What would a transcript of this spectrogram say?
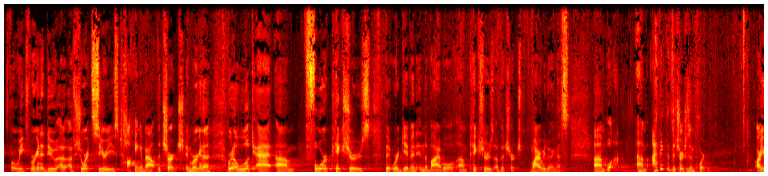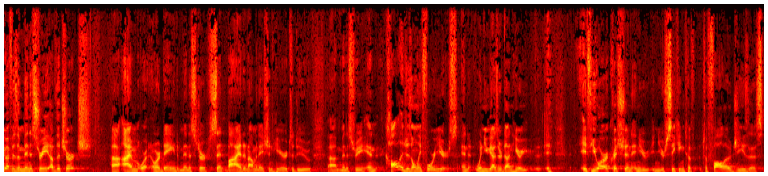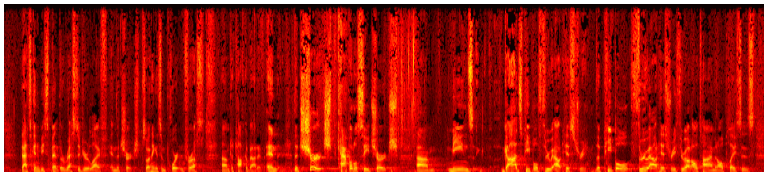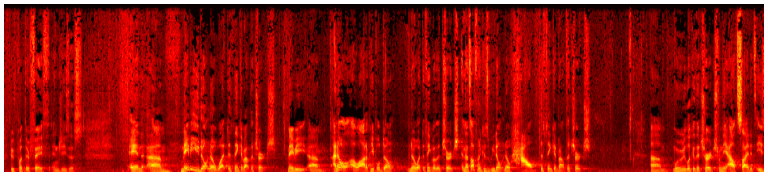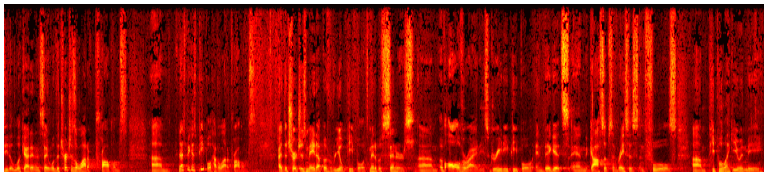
Next four weeks, we're going to do a, a, short series talking about the church, and we're going to we're going to look at um, four pictures that were given in the Bible, um, pictures of the church. Why are we doing this? Um, well, um, I think that the church is important. RUF is a ministry of the church. Uh, I'm or, ordained minister, sent by a denomination here to do uh, ministry. And college is only four years. And when you guys are done here, if you are a Christian and you're, and you're seeking to, to follow Jesus, that's going to be spent the rest of your life in the church. So I think it's important for us um, to talk about it. And the church, capital C church, um, means God's people throughout history. The people throughout history, throughout all time, and all places who've put their faith in Jesus. And um, maybe you don't know what to think about the church. Maybe, um, I know a lot of people don't know what to think about the church, and that's often because we don't know how to think about the church. Um, when we look at the church from the outside, it's easy to look at it and say, well, the church has a lot of problems. Um, and that's because people have a lot of problems. Right? The church is made up of real people. It's made up of sinners um, of all varieties greedy people, and bigots, and gossips, and racists, and fools, um, people like you and me.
